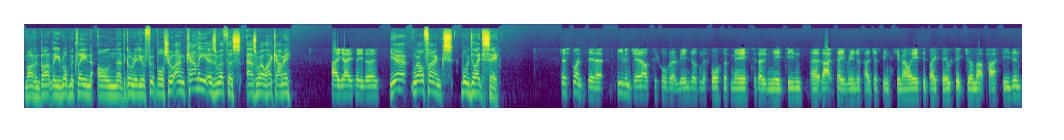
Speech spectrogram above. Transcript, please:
Marvin Bartley, Rob Maclean on uh, the Go Radio Football Show, and Cammy is with us as well. Hi, Cammy. Hi guys, how you doing? Yeah, well, thanks. What would you like to say? Just want to say that Steven Gerrard took over at Rangers on the 4th of May 2018. At that time, Rangers had just been humiliated by Celtic during that past season.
